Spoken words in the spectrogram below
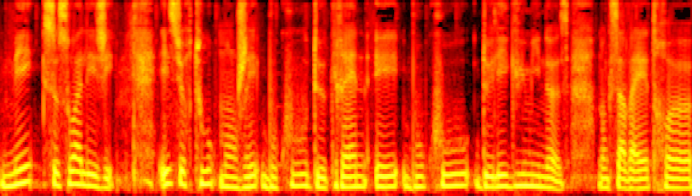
mais que ce soit léger. Et surtout manger beaucoup de graines et beaucoup de légumineuses. Donc ça va être, euh,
